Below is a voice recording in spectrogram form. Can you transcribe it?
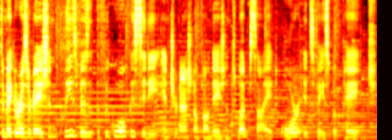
To make a reservation, please visit the Fukuoka City International Foundation's website or its Facebook page.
